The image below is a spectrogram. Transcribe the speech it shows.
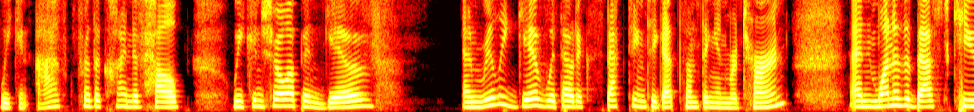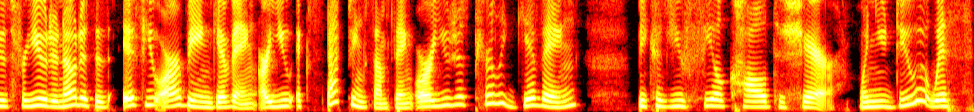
We can ask for the kind of help. We can show up and give and really give without expecting to get something in return. And one of the best cues for you to notice is if you are being giving, are you expecting something or are you just purely giving because you feel called to share? When you do it with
